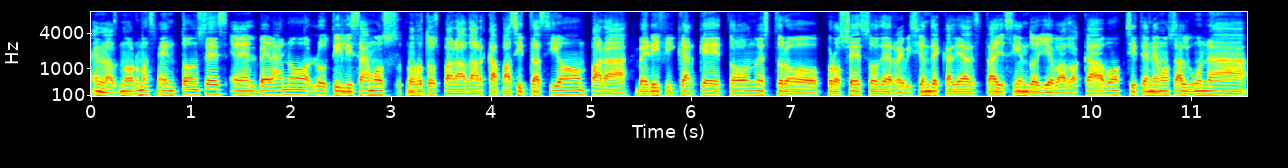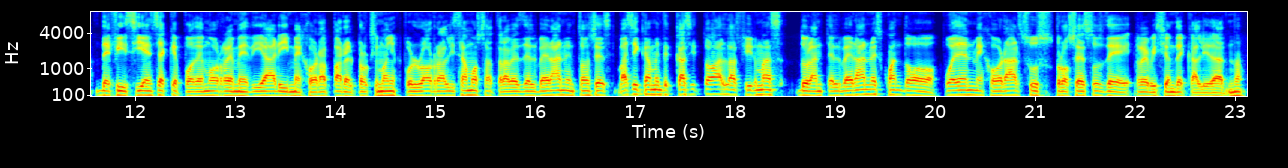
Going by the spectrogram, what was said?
en las normas. Entonces, en el verano lo utilizamos nosotros para dar capacitación, para verificar que todo nuestro proceso de revisión de calidad está siendo llevado a cabo. Si tenemos alguna deficiencia que podemos remediar y mejorar para el próximo año, pues lo realizamos a través del verano. Entonces, básicamente casi todas las firmas durante el verano es cuando pueden mejorar sus procesos de revisión de calidad, ¿no?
